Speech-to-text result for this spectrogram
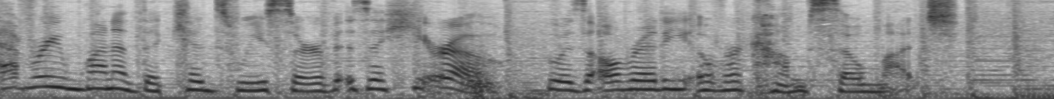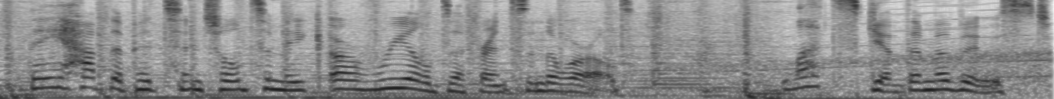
Every one of the kids we serve is a hero who has already overcome so much. They have the potential to make a real difference in the world. Let's give them a boost.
